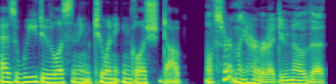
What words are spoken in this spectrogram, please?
as we do listening to an English dub? Well, I've certainly heard. I do know that,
